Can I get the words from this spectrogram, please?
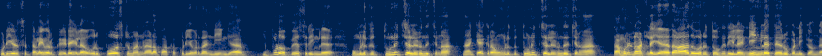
குடியரசுத் தலைவருக்கும் இடையில் ஒரு போஸ்ட்மேன் வேலை பார்க்கக்கூடியவர் தான் நீங்கள் இவ்வளோ பேசுகிறீங்களே உங்களுக்கு துணிச்சல் இருந்துச்சுன்னா நான் கேட்குறேன் உங்களுக்கு துணிச்சல் இருந்துச்சுன்னா தமிழ்நாட்டில் ஏதாவது ஒரு தொகுதியில் நீங்களே தேர்வு பண்ணிக்கோங்க.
